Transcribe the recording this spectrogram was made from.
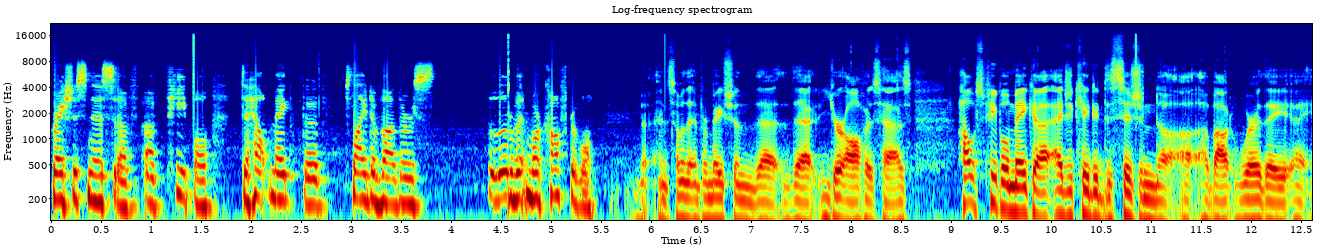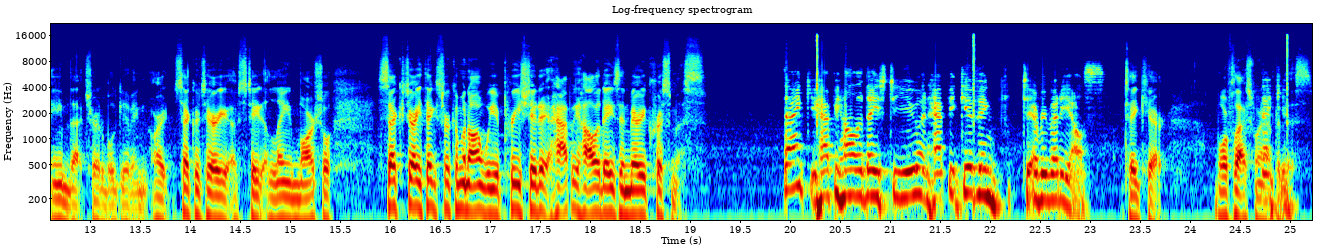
graciousness of, of people to help make the plight of others a little bit more comfortable. And some of the information that, that your office has helps people make an educated decision uh, about where they uh, aim that charitable giving. All right, Secretary of State Elaine Marshall. Secretary, thanks for coming on. We appreciate it. Happy holidays and Merry Christmas. Thank you. Happy holidays to you and happy giving to everybody else. Take care. More Flashpoint after you. this.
